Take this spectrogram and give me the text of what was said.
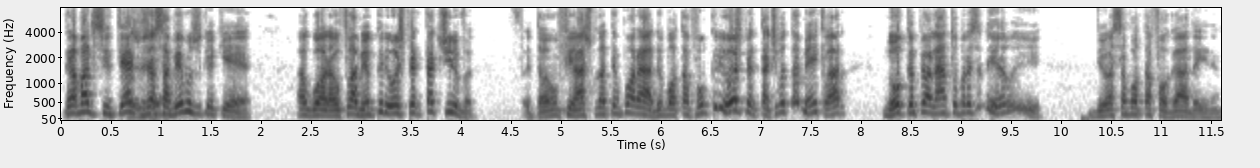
Gramado sintético, já sabemos o que, que é. Agora, o Flamengo criou expectativa. Então, um fiasco da temporada. E o Botafogo criou expectativa também, claro, no Campeonato Brasileiro e deu essa botafogada aí, né?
